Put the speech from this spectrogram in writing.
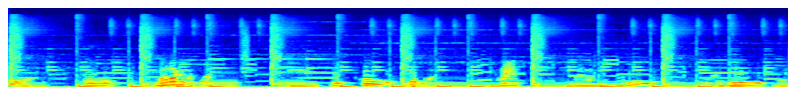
hiyo kuboronga kila siku kundi kubwa watu ambao wanajaribu kuhujumu wa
